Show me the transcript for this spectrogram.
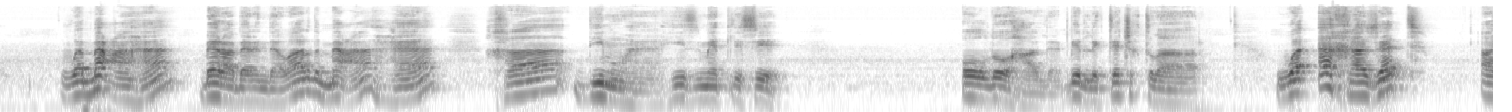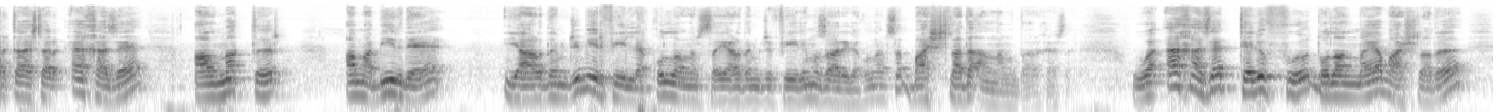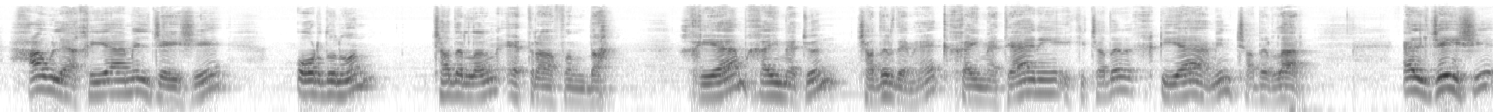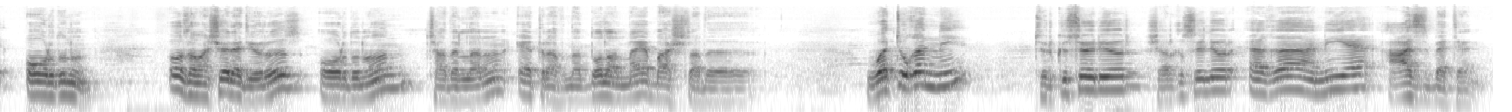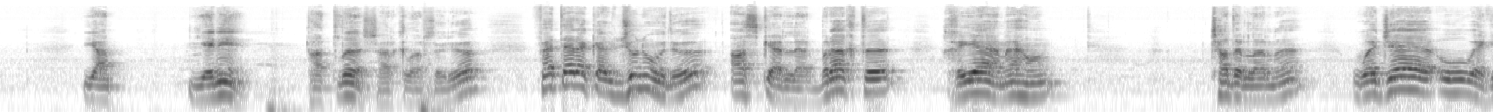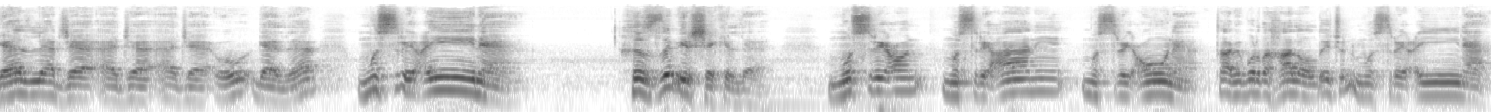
ve ma'aha beraberinde vardı. Ma'aha hadimuha hizmetlisi olduğu halde birlikte çıktılar. Ve ehazet arkadaşlar ehaze almaktır ama bir de yardımcı bir fiille kullanılırsa, yardımcı fiili muzariyle kullanılırsa başladı anlamında arkadaşlar. Ve ehazet teluffu dolanmaya başladı. Havle hıyamil ceyşi ordunun çadırların etrafında. Hıyam haymetün çadır demek. Haymetani iki çadır. Hıyamin çadırlar. El ceyşi ordunun. O zaman şöyle diyoruz. Ordunun çadırlarının etrafında dolanmaya başladı. Ve tuganni türkü söylüyor, şarkı söylüyor. Eganiye azbeten. Yani yeni tatlı şarkılar söylüyor. Feterekel cunudu askerler bıraktı hıyamehum çadırlarını ve ca'u ve geldiler ca'a ca'a ca'u geldiler. Musri'ine hızlı bir şekilde. Musri'un musri'ani musri'une. Tabi burada hal olduğu için musri'ine.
